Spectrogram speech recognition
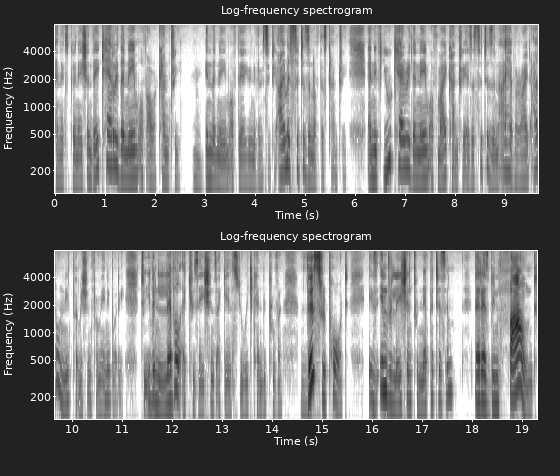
an explanation. They carry the name of our country mm. in the name of their university. I'm a citizen of this country. And if you carry the name of my country as a citizen, I have a right. I don't need permission from anybody to even level accusations against you, which can be proven. This report is in relation to nepotism that has been found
